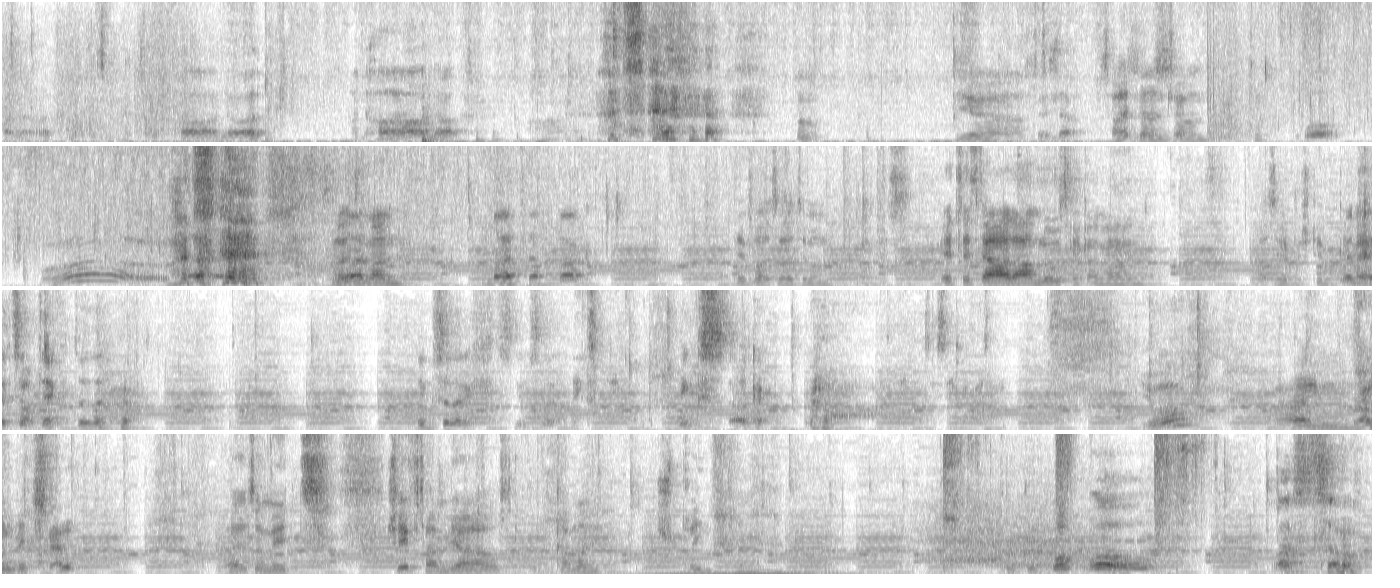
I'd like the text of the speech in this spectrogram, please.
Kanal. Kanal. Kanal. Ja, Das ja- Seiten ist ja- anschauen. Wow. Wow. sollte man, What the fuck? Fall sollte man, jetzt- jetzt ist der Alarm losgegangen. Was ihr bestimmt gemerkt jetzt habt. entdeckt, oder? Links oder rechts? Links oder Nix, nix. Links, okay. Ah, links ist egal. Jo, Ran, ran, Bitch, ran. also mit Shift haben wir herausgefunden, kann man springen. Wow, wow. Was so?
